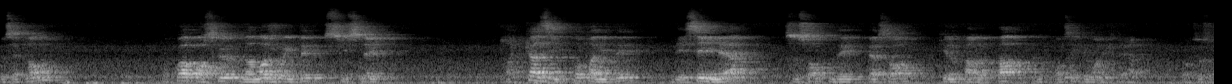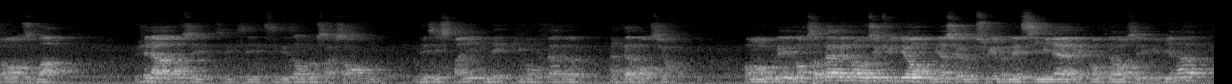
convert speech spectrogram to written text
de cette langue. Pourquoi? Parce que la majorité, si ce n'est la quasi-totalité des séminaires, ce sont des personnes qui ne parlent pas le français qui vont les faire. Donc ce seront soit, généralement c'est des anglo-saxons ou des hispaniques, mais qui vont faire leur intervention en anglais. Donc ça permettra aux étudiants, bien sûr, de suivre les séminaires, les conférences et les webinaires,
